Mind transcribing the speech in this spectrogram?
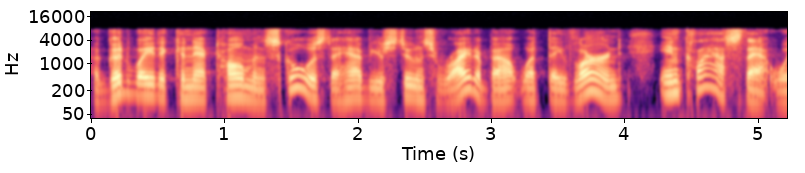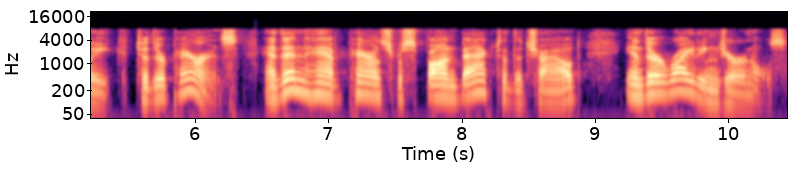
A good way to connect home and school is to have your students write about what they've learned in class that week to their parents, and then have parents respond back to the child in their writing journals.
